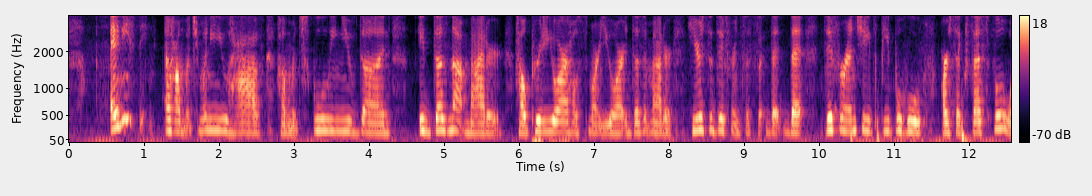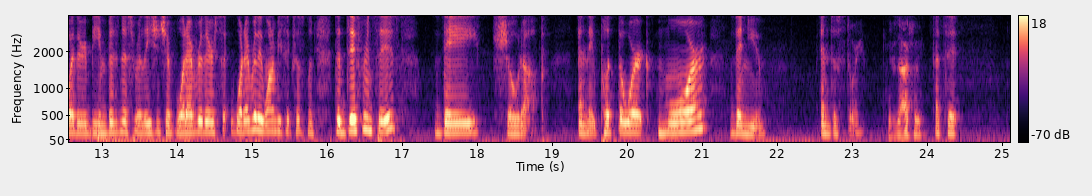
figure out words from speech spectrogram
anything, how much money you have, how much schooling you've done. It does not matter how pretty you are, how smart you are. It doesn't matter. Here's the difference that that differentiates people who are successful, whether it be in business, relationship, whatever they're whatever they want to be successful in. The difference is they showed up and they put the work more than you. End of story. Exactly. That's it.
